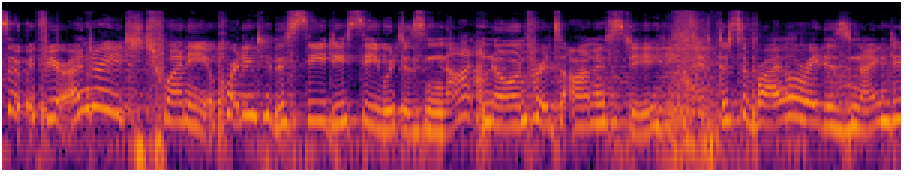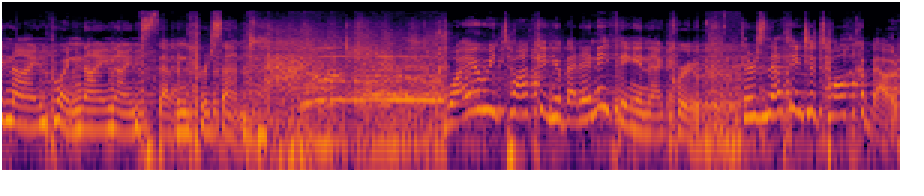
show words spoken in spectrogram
so if you're under age 20, according to the CDC, which is not known for its honesty, the survival rate is 99.997%. Why are we talking about anything in that group? There's nothing to talk about.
